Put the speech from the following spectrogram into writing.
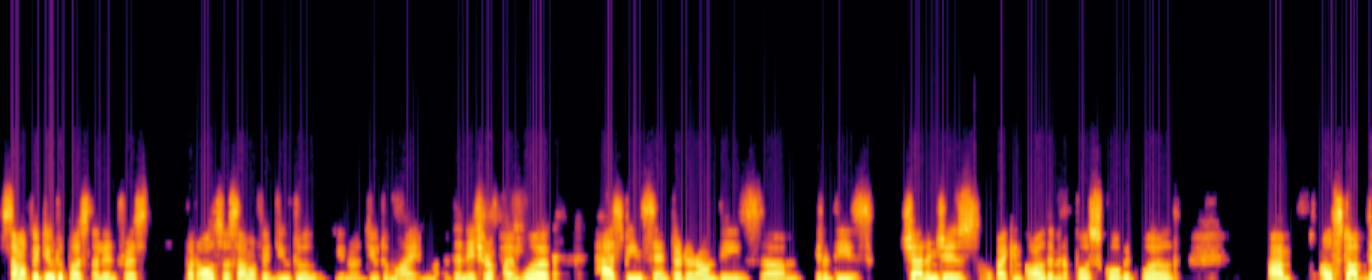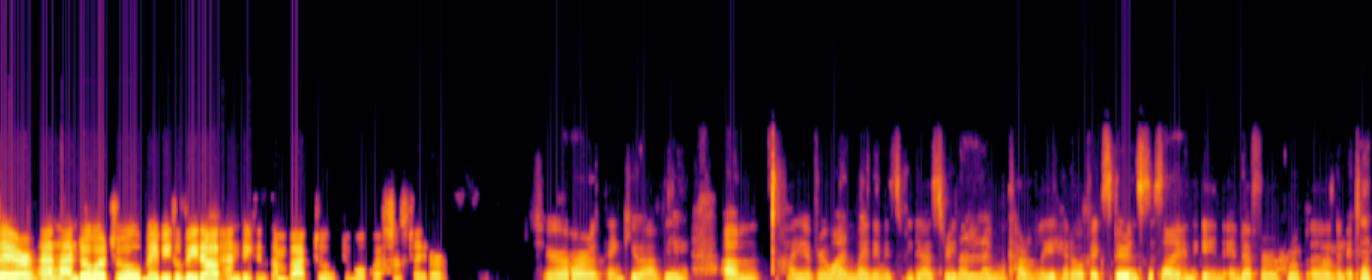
some of it due to personal interest, but also some of it due to you know due to my the nature of my work, has been centered around these um, you know these challenges, if I can call them, in a post-COVID world. Um, I'll stop there and hand over to maybe to Vida, and we can come back to, to more questions later. Sure. Thank you, Avi. Um, hi, everyone. My name is Vida Asrina. I'm currently head of experience design in Endeavour Group uh, Limited.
